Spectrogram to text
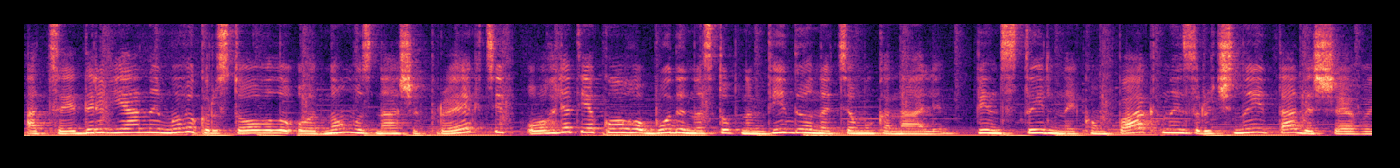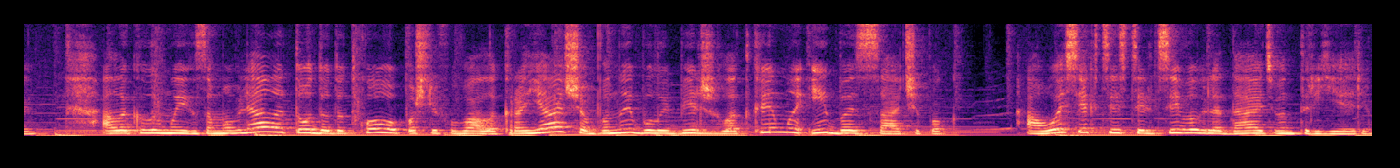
А цей дерев'яний ми використовували у одному з наших проєктів, огляд якого буде наступним відео на цьому каналі. Він стильний, компактний, зручний та дешевий. Але коли ми їх замовляли, то додатково пошліфували края, щоб вони були більш гладкими і без зачіпок. А ось як ці стільці виглядають в інтер'єрі.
